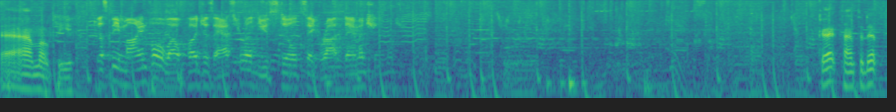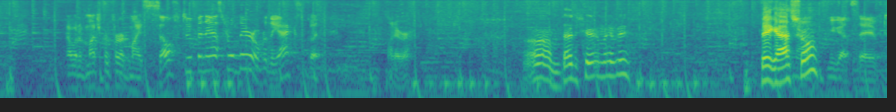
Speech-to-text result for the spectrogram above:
Uh, I'm OP. Just be mindful while Pudge is astral, you still take rot damage. Okay, time to dip. I would have much preferred myself to have been astral there over the axe, but whatever. Oh, I'm dead here, maybe? Big Astral? You got saved.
